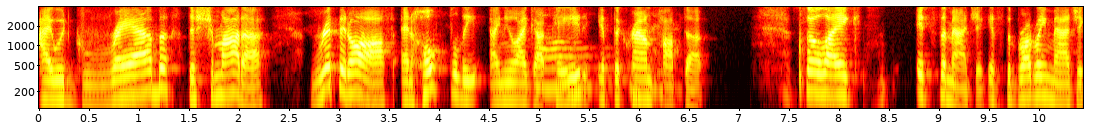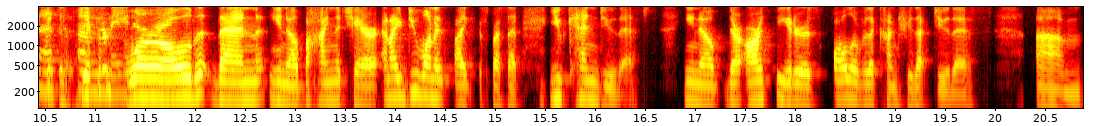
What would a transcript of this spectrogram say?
I would grab the shimada, rip it off, and hopefully I knew I got paid if the Oh crown popped up. So like it's the magic. It's the Broadway magic. it's a different amazing. world than, you know, behind the chair. And I do want to like express that you can do this. You know, there are theaters all over the country that do this. Um,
